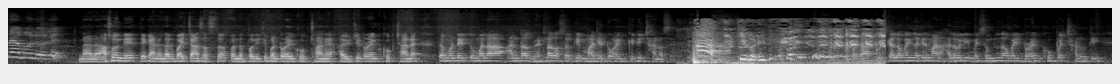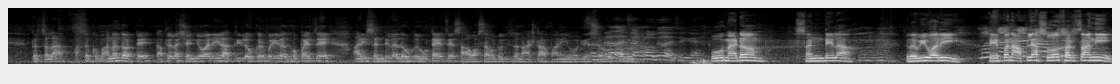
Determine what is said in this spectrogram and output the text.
नाही बोलवले. नाही नाही असू दे ते काय नाही लग बाय चान्स असतं पण परीची पण ड्रॉइंग खूप छान आहे आयुषची ड्रॉइंग खूप छान आहे. तर म्हणजे तुम्हाला अंदाज भेटलाच असेल की माझी ड्रॉइंग किती छान असेल. बघा कुठल्या लोकांनी लगेच मान हलवली म्हणजे समजून जाऊ माझी ड्रॉइंग खूपच छान होती. तर चला असं खूप आनंद वाटतंय तर आपल्याला शनिवारी रात्री लवकर पहिला झोपायचं आहे आणि संडेला लवकर उठायचं आहे सहा वाजता उठून तिचा नाश्ता पाणी वगैरे सर्व करून. हो मॅडम संडेला रविवारी ते पण आपल्या स्वखर्चानी.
